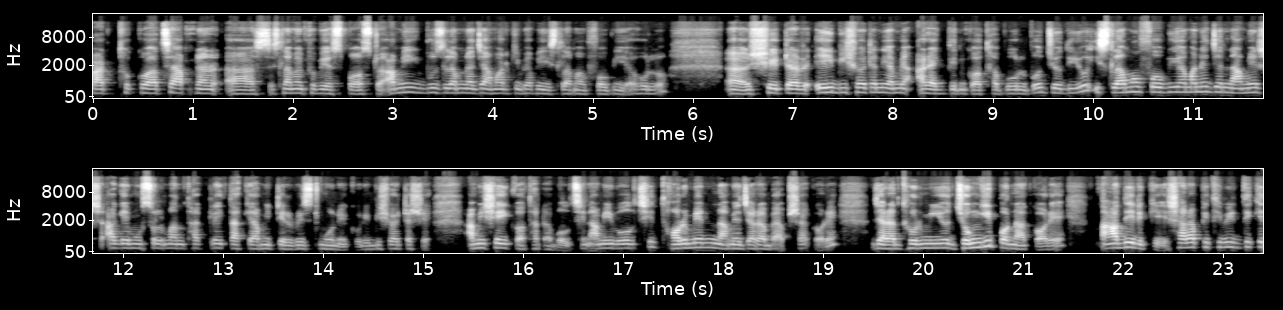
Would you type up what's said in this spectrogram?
পার্থক্য আছে আপনার ইসলামোফোবিয়া স্পষ্ট। আমি বুঝলাম না যে আমার কীভাবে ইসলামোফোবিয়া হলো। সেটার এই বিষয়টা নিয়ে আমি আর একদিন কথা বলব যদিও ইসলামোফোবিয়া মানে যে নামের আগে মুসলমান থাকলেই তাকে আমি টেররিস্ট মনে করি। বিষয়টা সে আমি সেই কথাটা বলছি না। আমি বলছি ধর্মের নামে যারা ব্যবসা করে, যারা ধর্মীয় জঙ্গিপনা করে তাদেরকে সারা পৃথিবীর দিকে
